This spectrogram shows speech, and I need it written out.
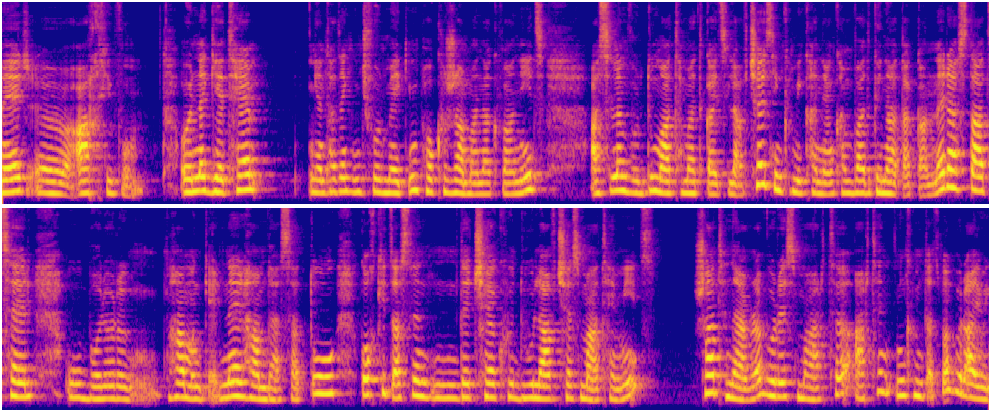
մեր արխիվում։ Օրինակ, եթե ենթադրենք ինչ որ մեկին փոքր ժամանակվանից ասել են, որ դու մաթեմատիկայից լավ չես, ինքը մի քանի անգամ վատ գնահատականներ է ստացել ու բոլորը համ ընկերներ, համ դասատու, կողքից ասել են դե չէ, դու լավ չես մաթեմից, շատ հնարավոր է, որ այս մարդը արդեն ինքը մտածում է, որ այո,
